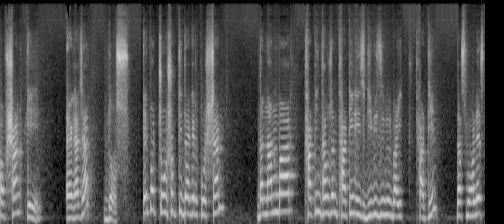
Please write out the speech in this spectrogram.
অপশান এ, এক হাজার দশ। এরপর চৌষট্টি দাগের question the number thirteen thousand thirteen is divisible by thirteen the smallest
